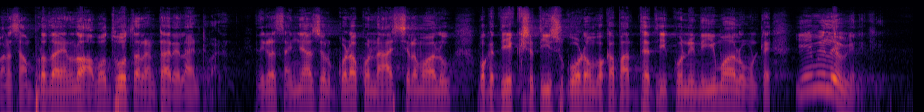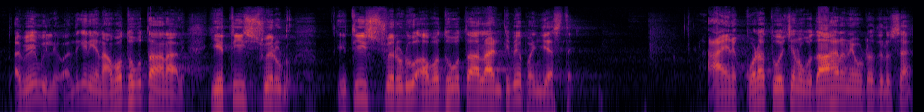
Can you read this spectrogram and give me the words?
మన సంప్రదాయంలో అవధూతలు అంటారు ఇలాంటి వాళ్ళని. ఎందుకంటే సన్యాసులకు కూడా కొన్ని ఆశ్రమాలు ఒక దీక్ష తీసుకోవడం ఒక పద్ధతి కొన్ని నియమాలు ఉంటాయి. ఏమీ లేవు వీనికి. అవేమీ లేవు. అందుకే నేను అవధూత అనాలి. యతీశ్వరుడు యతీశ్వరుడు అవధూత లాంటివే పనిచేస్తాయి. ఆయనకు కూడా తోచిన ఉదాహరణ ఏమిటో తెలుసా?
